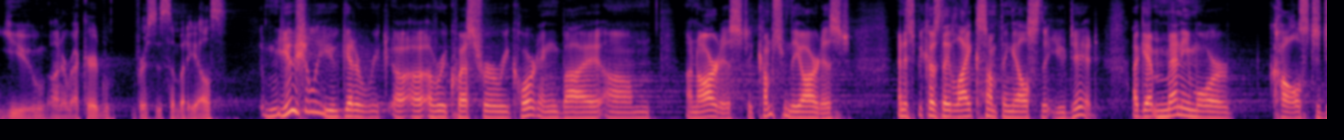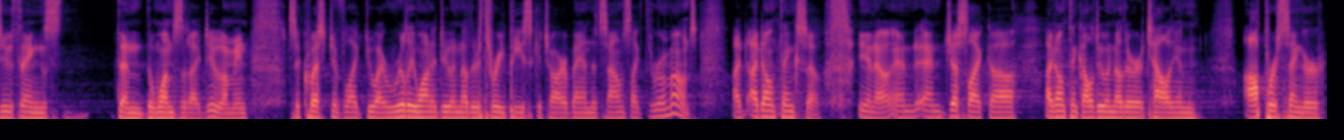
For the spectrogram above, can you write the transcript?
you on a record versus somebody else? Usually, you get a, re- a, request for a recording by um, an artist. It comes from the artist, and it's because they like something else that you did. I get many more calls to do things than the ones that I do. I mean, it's a question of like, do I really want to do another three-piece guitar band that sounds like the Ramones? I, I don't think so, you know. And and just like uh, I don't think I'll do another Italian opera singer.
